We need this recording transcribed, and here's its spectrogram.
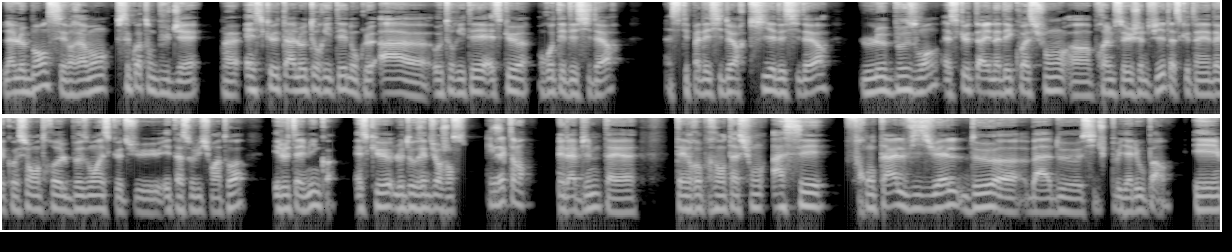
Là, le Bant, c'est vraiment, c'est quoi ton budget? Euh, Est-ce que tu as l'autorité Donc le A, euh, autorité. Est-ce que en gros t'es décideur? Si t'es pas décideur, qui est décideur? Le besoin, est-ce que tu as une adéquation, un problème solution fit? Est-ce que tu as une adéquation entre le besoin, est-ce que tu et ta solution à toi? Et le timing quoi Est-ce que le degré d'urgence? Exactement. Et là, bim, t'as as une représentation assez frontale, visuelle de euh, bah de si tu peux y aller ou pas. hein. Et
